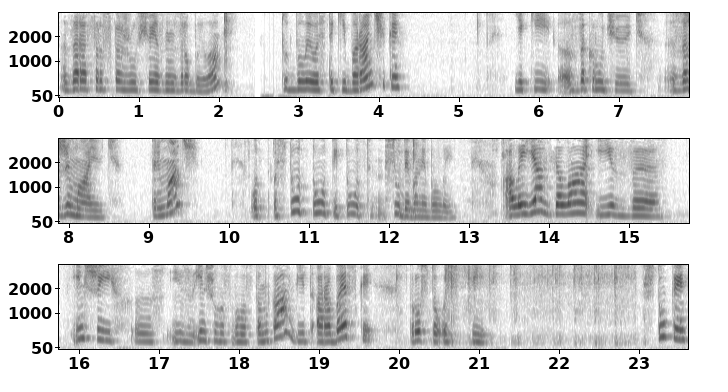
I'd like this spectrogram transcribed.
Зараз розкажу, що я з ним зробила. Тут були ось такі баранчики, які е, закручують, зажимають тримач. От ось тут, тут і тут, всюди вони були. Але я взяла із, е, інших, е, із іншого свого станка від арабески просто ось ці штуки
